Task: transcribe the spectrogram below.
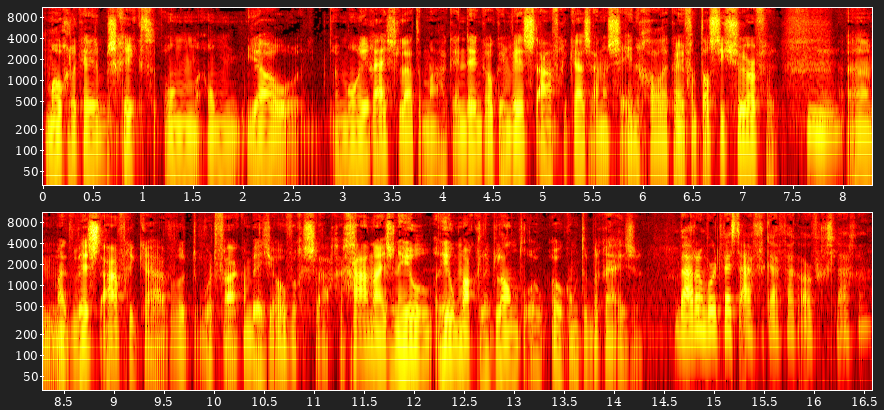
mogelijkheden beschikt om, om jou een mooie reis te laten maken. En denk ook in West-Afrika aan een Senegal, daar kan je fantastisch surfen. Um, maar West-Afrika wordt, wordt vaak een beetje overgeslagen. Ghana is een heel, heel makkelijk land ook, ook om te bereizen. Waarom wordt West-Afrika vaak overgeslagen?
